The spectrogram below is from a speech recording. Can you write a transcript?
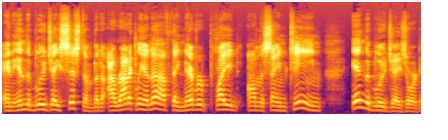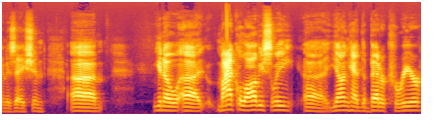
and in the Blue Jays system, but ironically enough, they never played on the same team in the Blue Jays organization. Um, you know, uh, Michael obviously uh, Young had the better career.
